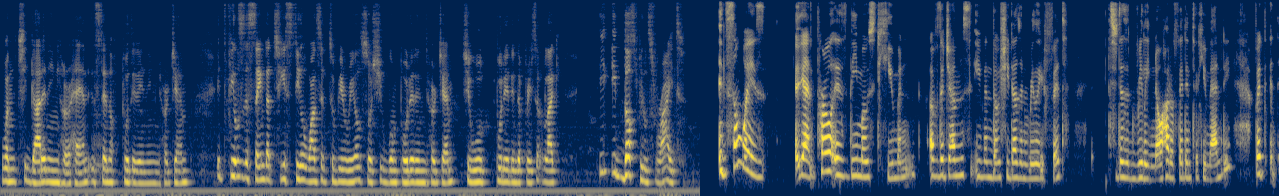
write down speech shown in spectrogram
when she got it in her hand instead of putting it in her gem. It feels the same that she still wants it to be real, so she won't put it in her gem. She will put it in the freezer. Like it, it does feels right. In some ways, again, Pearl is the most human of the gems, even though she doesn't really fit. She doesn't really know how to fit into humanity. But it,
